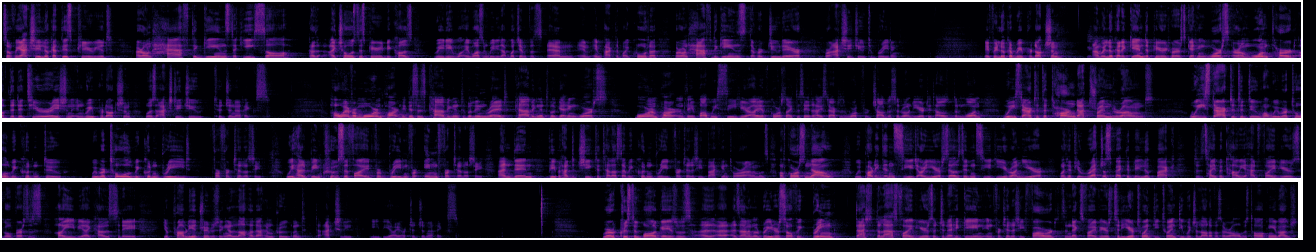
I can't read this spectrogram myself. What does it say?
So if we actually look at this period, around half the gains that ye saw, because I chose this period because really it wasn't really that much um, impacted by quota, but around half the gains that were due there were actually due to breeding. If we look at reproduction, and we look at again the period where it's getting worse, around one third of the deterioration in reproduction was actually due to genetics. However, more importantly, this is calving interval in red, calving interval getting worse. More importantly, what we see here, I of course like to say that I started to work for Teagasc around the year 2001. We started to turn that trend around. We started to do what we were told we couldn't do. We were told we couldn't breed for fertility. We had been crucified for breeding for infertility, and then people had the cheek to tell us that we couldn't breed fertility back into our animals. Of course, now, we probably didn't see it, or yourselves didn't see it year on year, but if you retrospectively look back to the type of cow you had five years ago versus high EBI cows today, you're probably attributing a lot of that improvement to actually EBI or to genetics. We're crystal ball gazers as, as animal breeders, so if we bring that the last five years of genetic gain in fertility forward, to the next five years to the year 2020, which a lot of us are always talking about,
